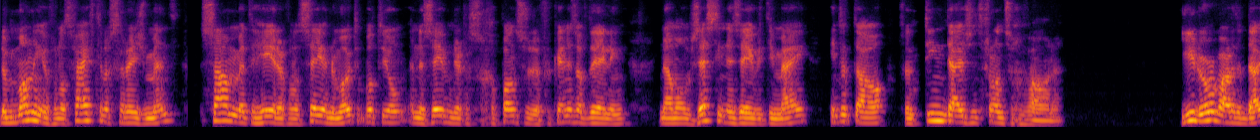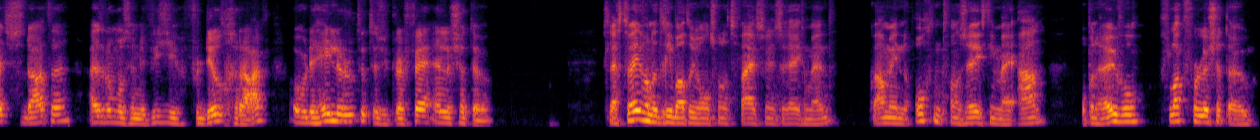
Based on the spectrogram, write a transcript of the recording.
De bemanningen van het 25e regiment, samen met de heren van het 7e motorbataljon en de 37e gepantserde verkenningsafdeling, namen op 16 en 17 mei in totaal zo'n 10.000 Franse gevangenen. Hierdoor waren de Duitse soldaten uit Rommels en divisie verdeeld geraakt over de hele route tussen Crevey en Le Château. Slechts twee van de drie bataljons van het 25e regiment kwamen in de ochtend van 17 mei aan op een heuvel vlak voor Le Château.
